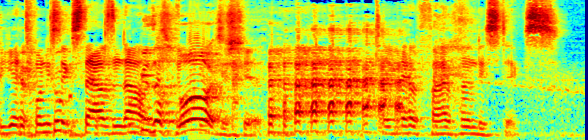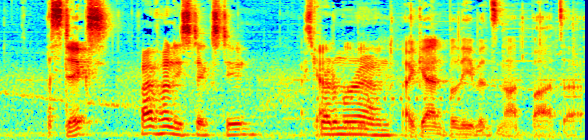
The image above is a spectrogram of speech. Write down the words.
you got twenty six thousand dollars. Who gives a fuck? gives a shit? take out five hundy sticks. Sticks? Five hundy sticks, dude. I Spread them believe- around. I can't believe it's not butter.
